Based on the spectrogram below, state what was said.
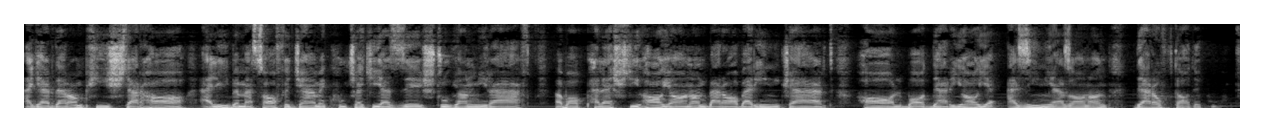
اگر در آن پیشترها علی به مساف جمع کوچکی از زشت رویان می‌رفت و با پلشتی های آنان برابری می کرد حال با دریای عظیمی از آنان در افتاده بود.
